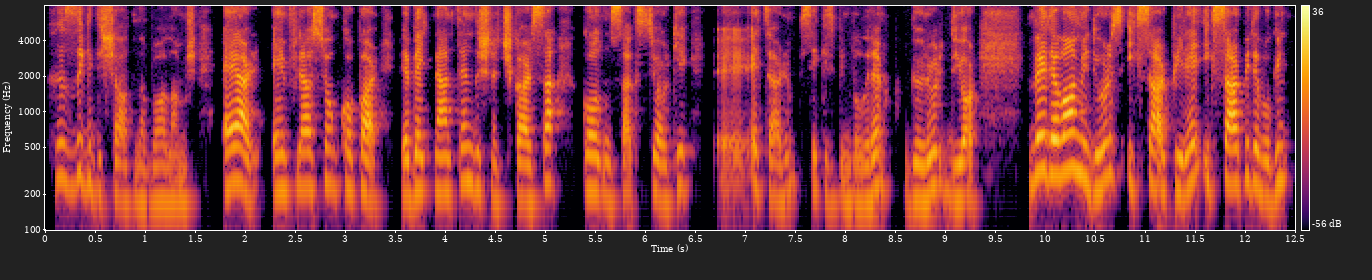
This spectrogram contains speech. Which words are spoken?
hızlı gidişatına bağlanmış. Eğer enflasyon kopar ve beklentinin dışına çıkarsa Goldman Sachs diyor ki e, Ethereum 8000 dolara görür diyor. Ve devam ediyoruz XRP ile. XRP de bugün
